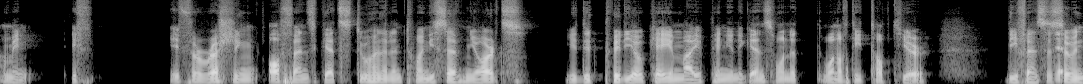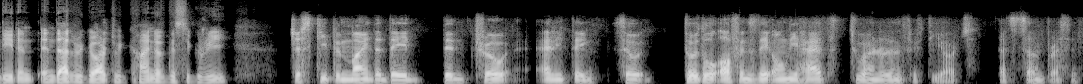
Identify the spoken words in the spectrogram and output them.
I mean, if if a rushing offense gets 227 yards you did pretty okay, in my opinion, against one of one of the top tier defenses. Yeah. So indeed, in, in that regard, we kind of disagree. Just keep in mind that they didn't throw anything. So total offense, they only had 250 yards. That's so impressive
